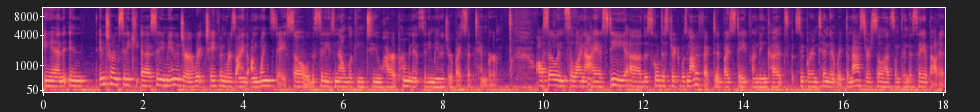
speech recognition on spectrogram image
And in interim city uh, city manager Rick Chafin resigned on Wednesday, so the city is now looking to hire a permanent city manager by September. Also in Celina ISD, uh, the school district was not affected by state funding cuts, but Superintendent Rick DeMaster still has something to say about it.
